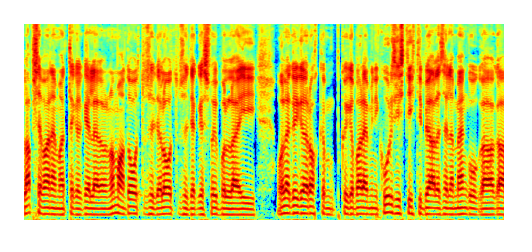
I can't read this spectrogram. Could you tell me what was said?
lapsevanematega, kellel on omad ootused ja lootused ja kes võib-olla ei ole kõige rohkem, kõige paremini kursis tihtipeale selle mänguga, aga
